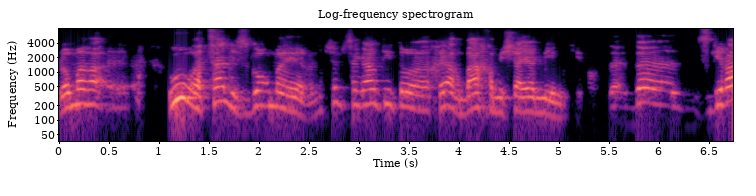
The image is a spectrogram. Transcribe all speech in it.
לא מר... הוא רצה לסגור מהר, אני חושב שסגרתי איתו אחרי ארבעה-חמישה ימים, כאילו. זה, זה סגירה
